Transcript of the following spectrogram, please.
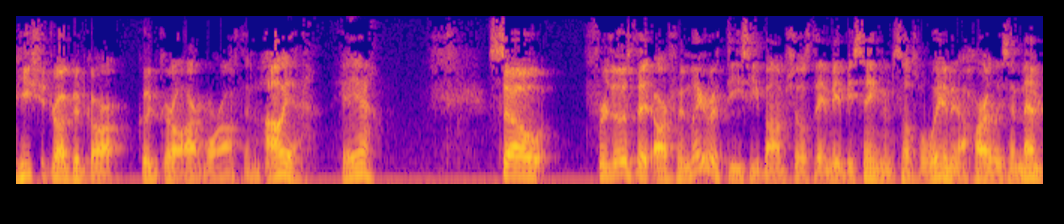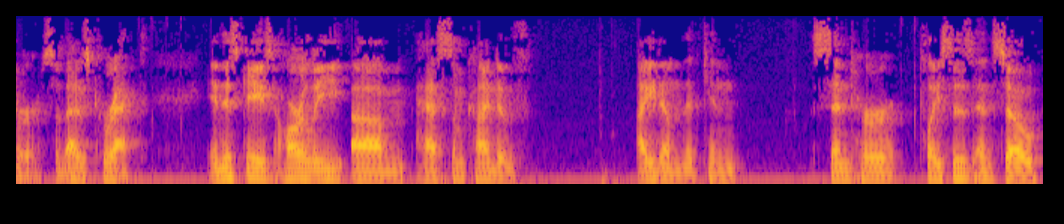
he should draw good girl, good girl art more often. Oh yeah, yeah, yeah. So for those that are familiar with DC bombshells, they may be saying to themselves, well, wait a minute, Harley's a member. So that is correct. In this case, Harley, um, has some kind of item that can send her places. And so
